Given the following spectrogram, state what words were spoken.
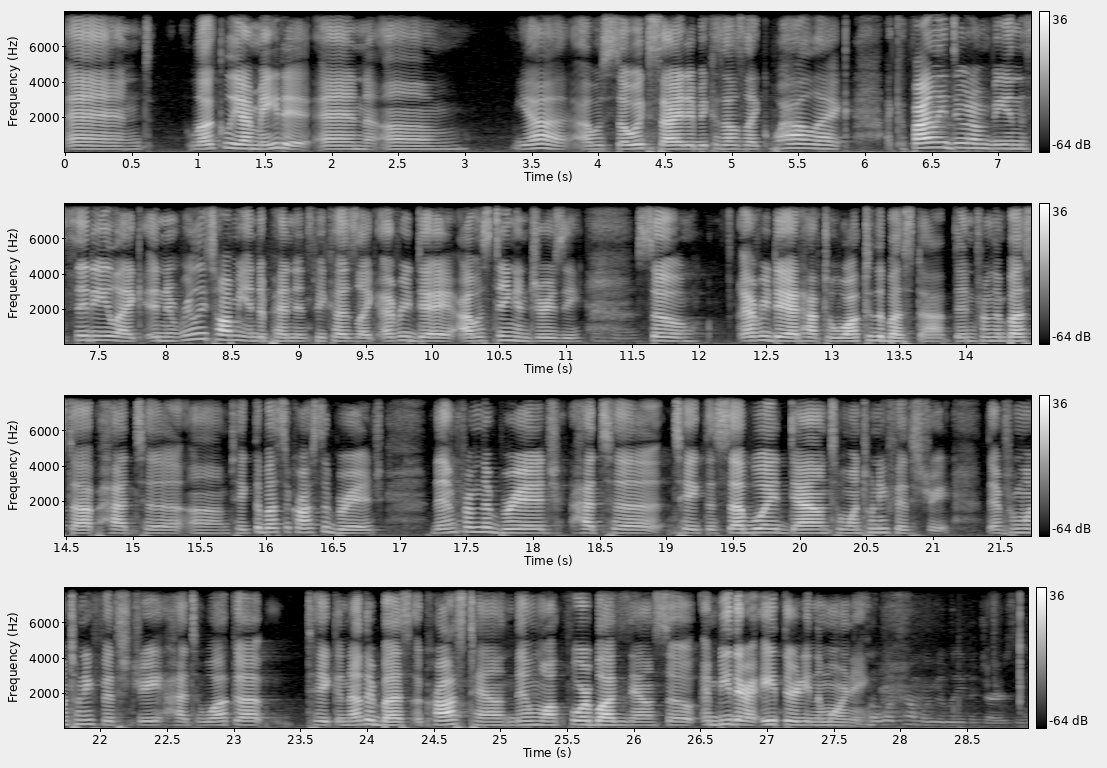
and luckily I made it and um yeah, I was so excited because I was like, wow, like I could finally do it. I'm be in the city, like, and it really taught me independence because like every day I was staying in Jersey, mm-hmm. so every day I'd have to walk to the bus stop. Then from the bus stop, had to um, take the bus across the bridge. Then from the bridge, had to take the subway down to 125th Street. Then from 125th Street, had to walk up, take another bus across town, then walk four blocks down. So and be there at 8:30 in the morning. So what time were you leaving Jersey?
